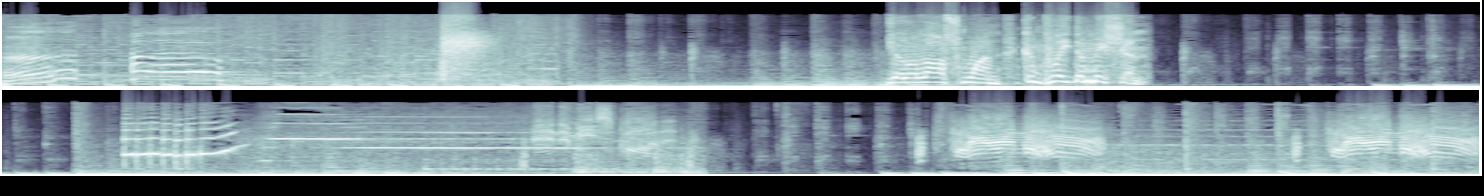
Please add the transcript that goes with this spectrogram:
Hello. You're the last one. Complete the mission. Enemy spotted. Fire in the hole. Fire in the hole.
